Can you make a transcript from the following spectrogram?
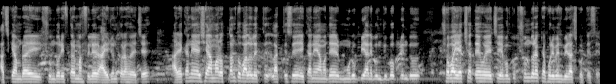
আজকে আমরা এই সুন্দর ইফতার মাহফিলের আয়োজন করা হয়েছে। আর এখানে এসে আমার অত্যন্ত ভালো লাগতে- লাগতেছে। এখানে আমাদের মুরব্বিয়ান এবং যুবকবৃন্দ সবাই একসাথে হয়েছে এবং খুব সুন্দর একটা পরিবেশ বিরাজ করতেছে।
